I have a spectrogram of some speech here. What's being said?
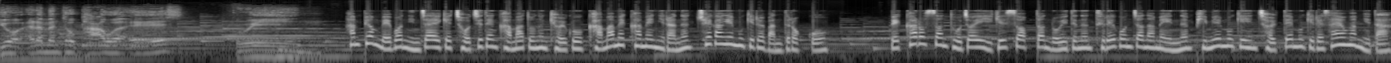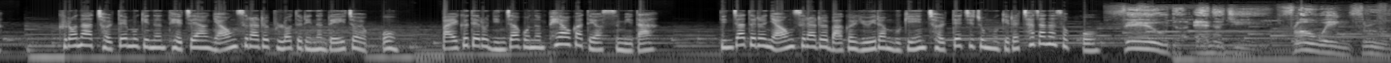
Your elemental power is green. 한편 매번 닌자에게 저지된 가마도는 결국 가마메카맨이라는 최강의 무기를 만들었고 메카로선 도저히 이길 수 없던 로이드는 드래곤 전함에 있는 비밀 무기인 절대 무기를 사용합니다. 그러나 절대 무기는 대재앙 야옹스라를 불러들이는 레이저였고 말 그대로 닌자고는 폐허가 되었습니다. 닌자들은 야옹스라를 막을 유일한 무기인 절대 지존 무기를 찾아 나섰고 Feel the energy flowing through.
